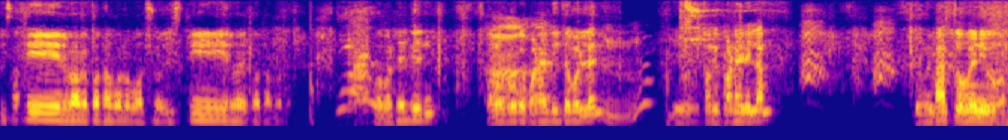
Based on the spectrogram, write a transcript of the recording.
স্থির ভাবে কথা বলো বৎস স্থির হয়ে কথা বলো। বাবা সেদিন আমার বউকে পাঠাই দিতে বললেন। আমি পাঠাই দিলাম। কাজ তো হয়নি বাবা।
